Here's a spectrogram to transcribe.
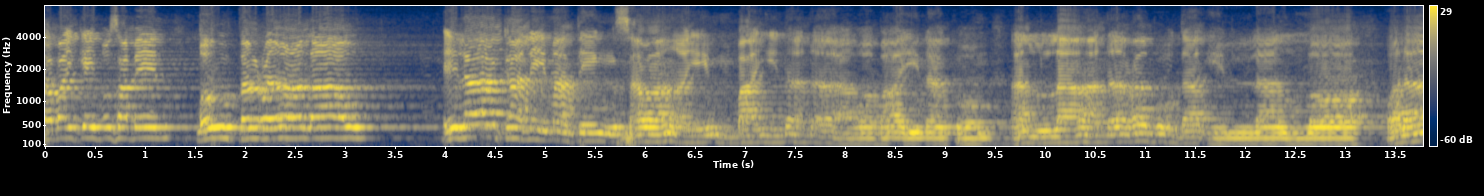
সবাইকেই বোঝাবেন। "কল তাআলাউ ইলা কালিমাতিন সাওয়াইম বাইনানা ওয়া বাইনাকুম, আল্লাহ না'বুদা ইল্লাল্লাহ ওয়া লা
